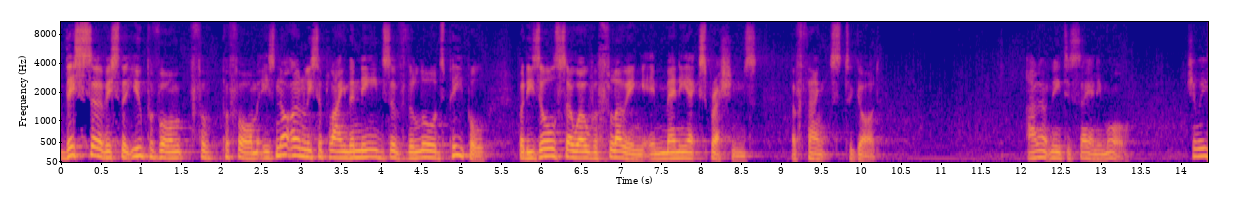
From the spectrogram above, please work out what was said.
This service that you perform, perform is not only supplying the needs of the Lord's people, but he's also overflowing in many expressions of thanks to God. I don't need to say any more. Shall we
